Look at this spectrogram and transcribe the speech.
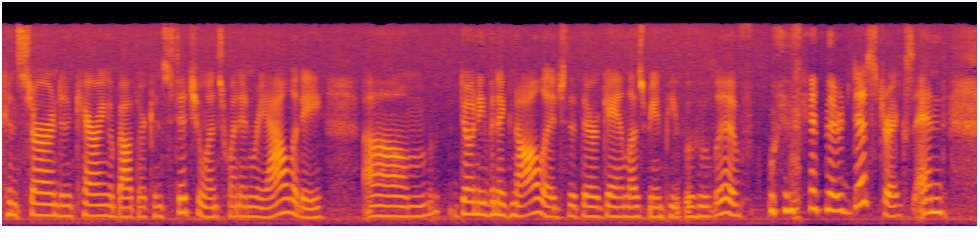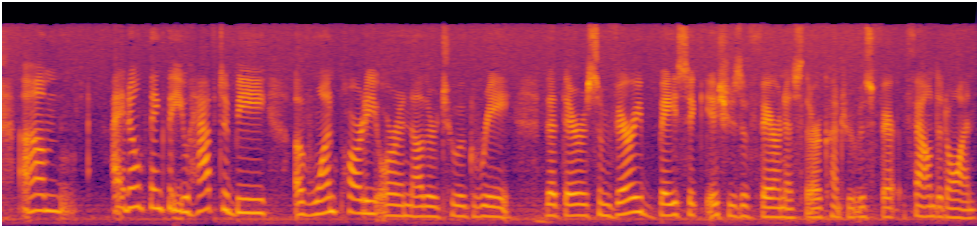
concerned and caring about their constituents when in reality um, don't even acknowledge that there are gay and lesbian people who live within their districts. And um, I don't think that you have to be of one party or another to agree that there are some very basic issues of fairness that our country was fa- founded on.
